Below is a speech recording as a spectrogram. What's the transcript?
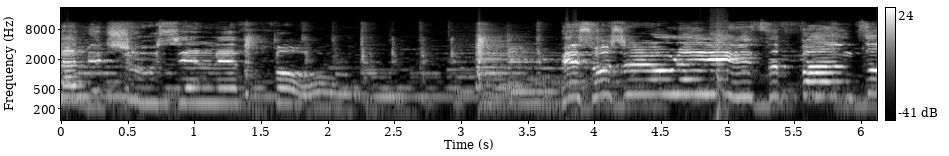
难免出现裂缝。是偶然一次放纵，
